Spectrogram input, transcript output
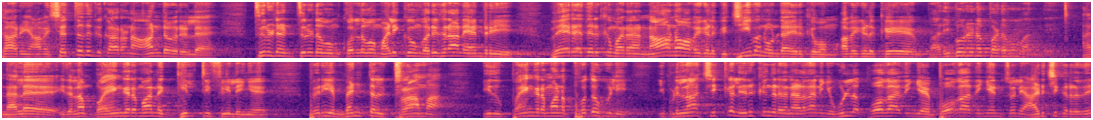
காரியம். அவன் செத்ததுக்கு காரணம் ஆண்டவர் இல்லை. திருடன் திருடவும் கொல்லவும் அழிக்கவும் வருகிறான் அன்றி வேற எதற்கும் வர நானும் அவைகளுக்கு ஜீவன் உண்டாயிருக்கவும் அவைகளுக்கு பரிபூரணப்படவும் வந்தேன். அதனால் இதெல்லாம் பயங்கரமான கில்ட்டி ஃபீலிங்கு பெரிய மென்டல் ட்ராமா இது பயங்கரமான புதகுழி இப்படிலாம் சிக்கல் இருக்குங்கிறதுனால தான் நீங்கள் உள்ளே போகாதீங்க போகாதீங்கன்னு சொல்லி அடிச்சுக்கிறது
